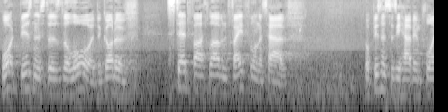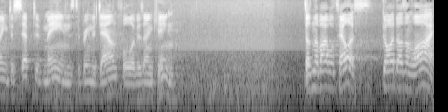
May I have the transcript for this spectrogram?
What business does the Lord, the God of steadfast love and faithfulness, have what business does he have employing deceptive means to bring the downfall of his own king? Doesn't the Bible tell us God doesn't lie?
